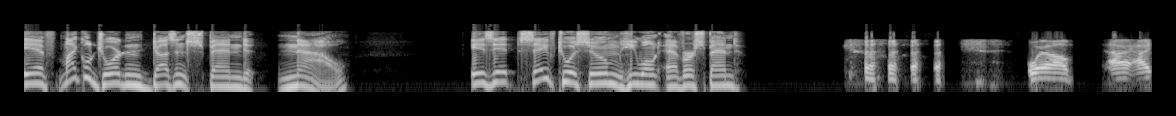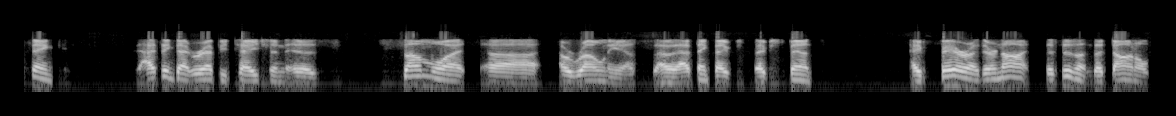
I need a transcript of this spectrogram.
If Michael Jordan doesn't spend now, is it safe to assume he won't ever spend? well, I, I think I think that reputation is somewhat uh, erroneous. I, I think they've they've spent a fair. They're not. This isn't the Donald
